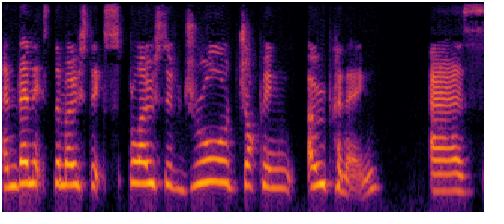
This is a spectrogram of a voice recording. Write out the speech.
And then it's the most explosive, jaw dropping opening as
